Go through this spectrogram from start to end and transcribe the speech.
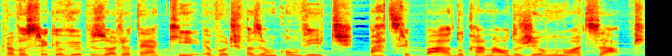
Para você que ouviu o episódio até aqui, eu vou te fazer um convite: participar do canal do G1 no WhatsApp.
